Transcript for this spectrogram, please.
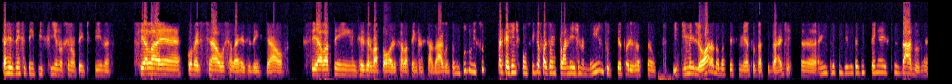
se a residência tem piscina ou se não tem piscina, se ela é comercial ou se ela é residencial, se ela tem reservatório, se ela tem caixa d'água. Então, tudo isso para que a gente consiga fazer um planejamento de setorização e de melhora do abastecimento da cidade, uh, é imprescindível que a gente tenha esses dados, né?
